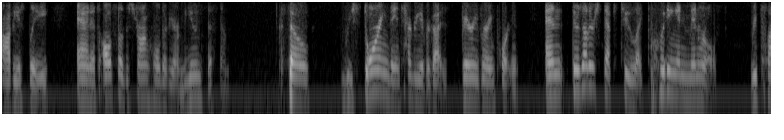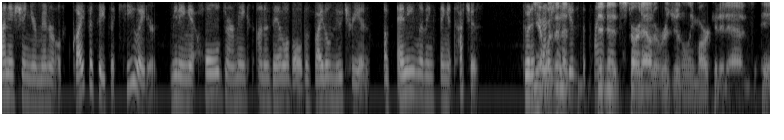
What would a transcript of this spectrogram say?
obviously. And it's also the stronghold of your immune system. So restoring the integrity of your gut is very, very important. And there's other steps too, like putting in minerals, replenishing your minerals. Glyphosate's a chelator, meaning it holds or makes unavailable the vital nutrients of any living thing it touches. So it Yeah, wasn't it- gives the plant. Didn't it start out originally marketed as a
